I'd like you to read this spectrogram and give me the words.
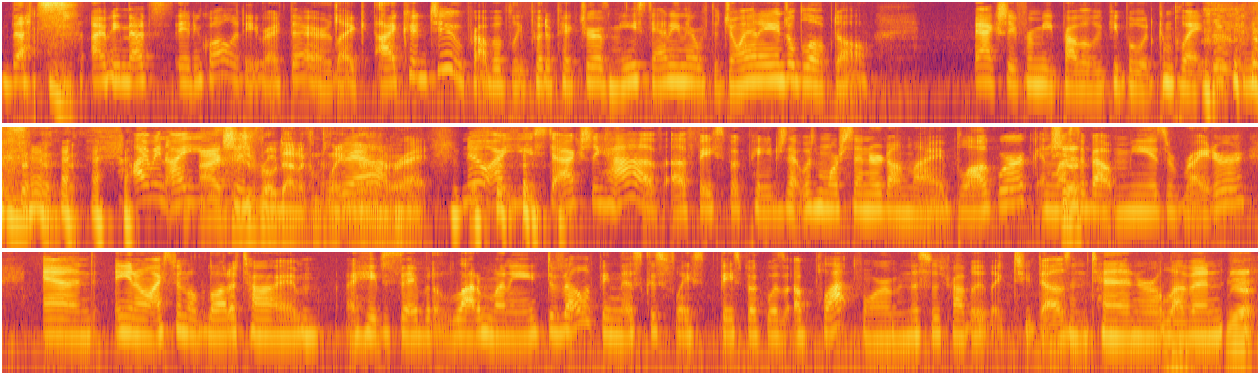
That's, hmm. I mean, that's inequality right there. Like, I could too probably put a picture of me standing there with the Joanna Angel blow up doll. Actually, for me, probably people would complain. I mean, I used I actually to, just wrote down a complaint. yeah, now, right. No, I used to actually have a Facebook page that was more centered on my blog work and less Sure. about me as a writer. And you know, I spent a lot of time. I hate to say, but a lot of money developing this because Facebook was a platform, and this was probably like 2010 or 11. Yeah.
